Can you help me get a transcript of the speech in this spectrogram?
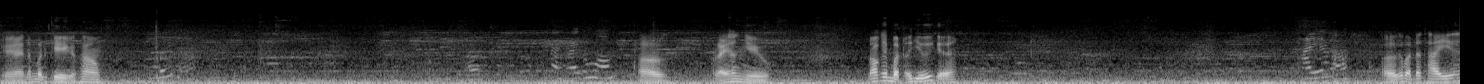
kìa yeah, nó bên kia kìa phải không? Ờ rẻ hơn nhiều. Đó cái bịch ở dưới kìa. Thay á hả? Ừ cái bịch đó thay á.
